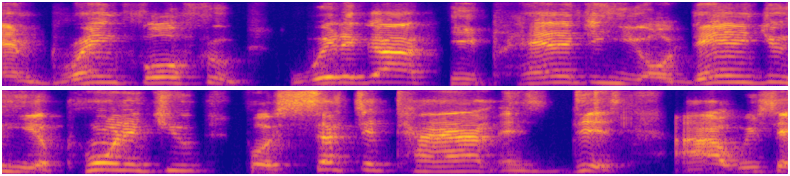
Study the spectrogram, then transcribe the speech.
and bring forth fruit. Where to God, He planted you, He ordained you, He appointed you for such a time as this. Uh, we say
